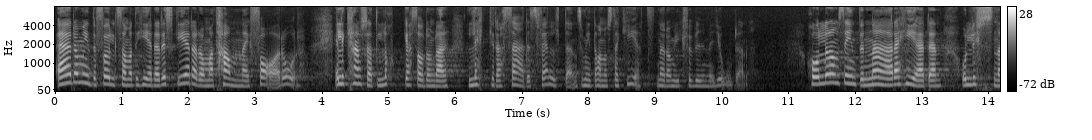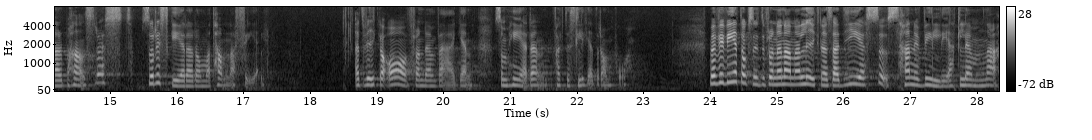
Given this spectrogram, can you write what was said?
Är de inte följsamma till herden riskerar de att hamna i faror. Eller kanske att lockas av de där läckra sädesfälten som inte har något staket när de gick förbi med jorden. Håller de sig inte nära herden och lyssnar på hans röst så riskerar de att hamna fel att vika av från den vägen som heden faktiskt leder dem på. Men vi vet också utifrån en annan liknelse att Jesus, han är villig att lämna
